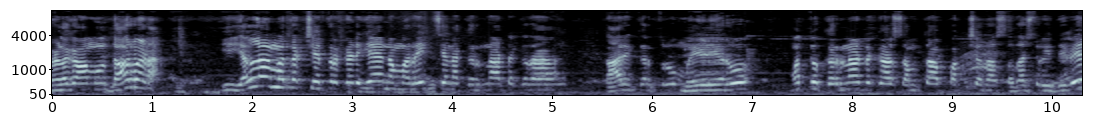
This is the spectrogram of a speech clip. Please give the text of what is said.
ಬೆಳಗಾಮು, ಧಾರವಾಡ ಈ ಎಲ್ಲ ಮತಕ್ಷೇತ್ರ ಕಡೆಗೆ ನಮ್ಮ ರೈತ ಸೇನಾ ಕರ್ನಾಟಕದ ಕಾರ್ಯಕರ್ತರು, ಮಹಿಳೆಯರು ಮತ್ತು ಕರ್ನಾಟಕ ಸಮತಾ ಪಕ್ಷದ ಸದಸ್ಯರು ಇದ್ದೇವೆ.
